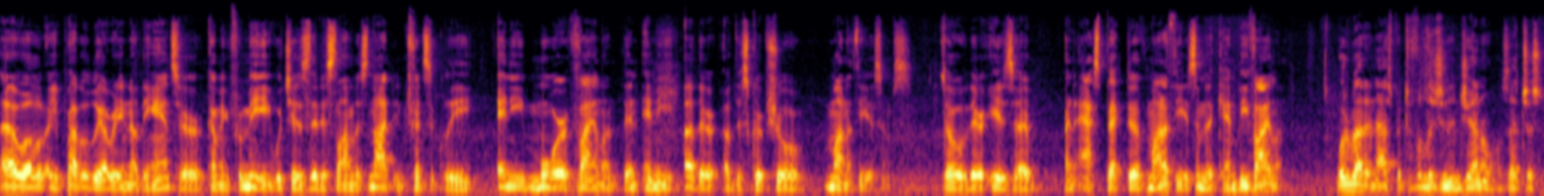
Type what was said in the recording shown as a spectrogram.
Uh, well, you probably already know the answer coming from me, which is that Islam is not intrinsically any more violent than any other of the scriptural monotheisms. So there is a, an aspect of monotheism that can be violent. What about an aspect of religion in general? Is that just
